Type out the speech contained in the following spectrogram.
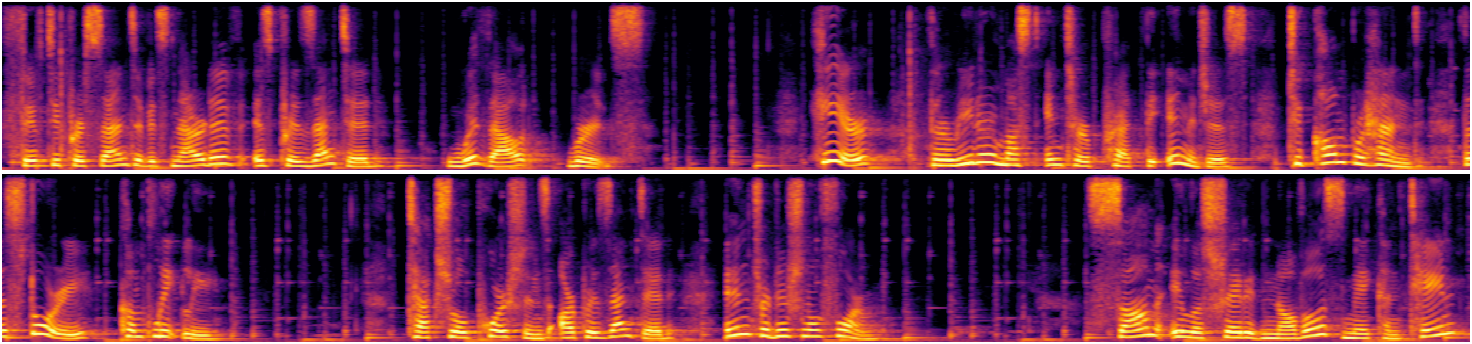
50% of its narrative is presented without words. Here, the reader must interpret the images to comprehend the story completely. Textual portions are presented in traditional form. Some illustrated novels may contain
